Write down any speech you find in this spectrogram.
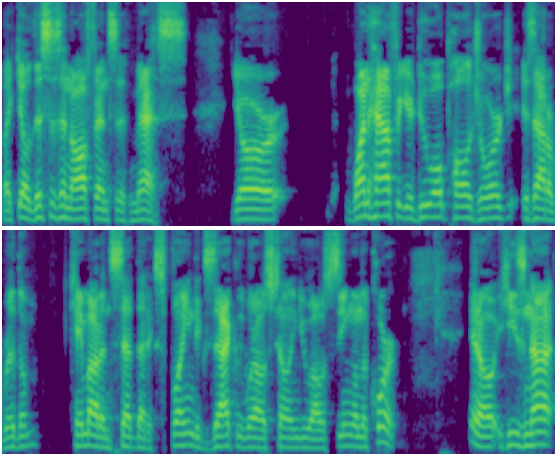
like, yo, this is an offensive mess. Your one half of your duo, Paul George, is out of rhythm. Came out and said that, explained exactly what I was telling you I was seeing on the court. You know, he's not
